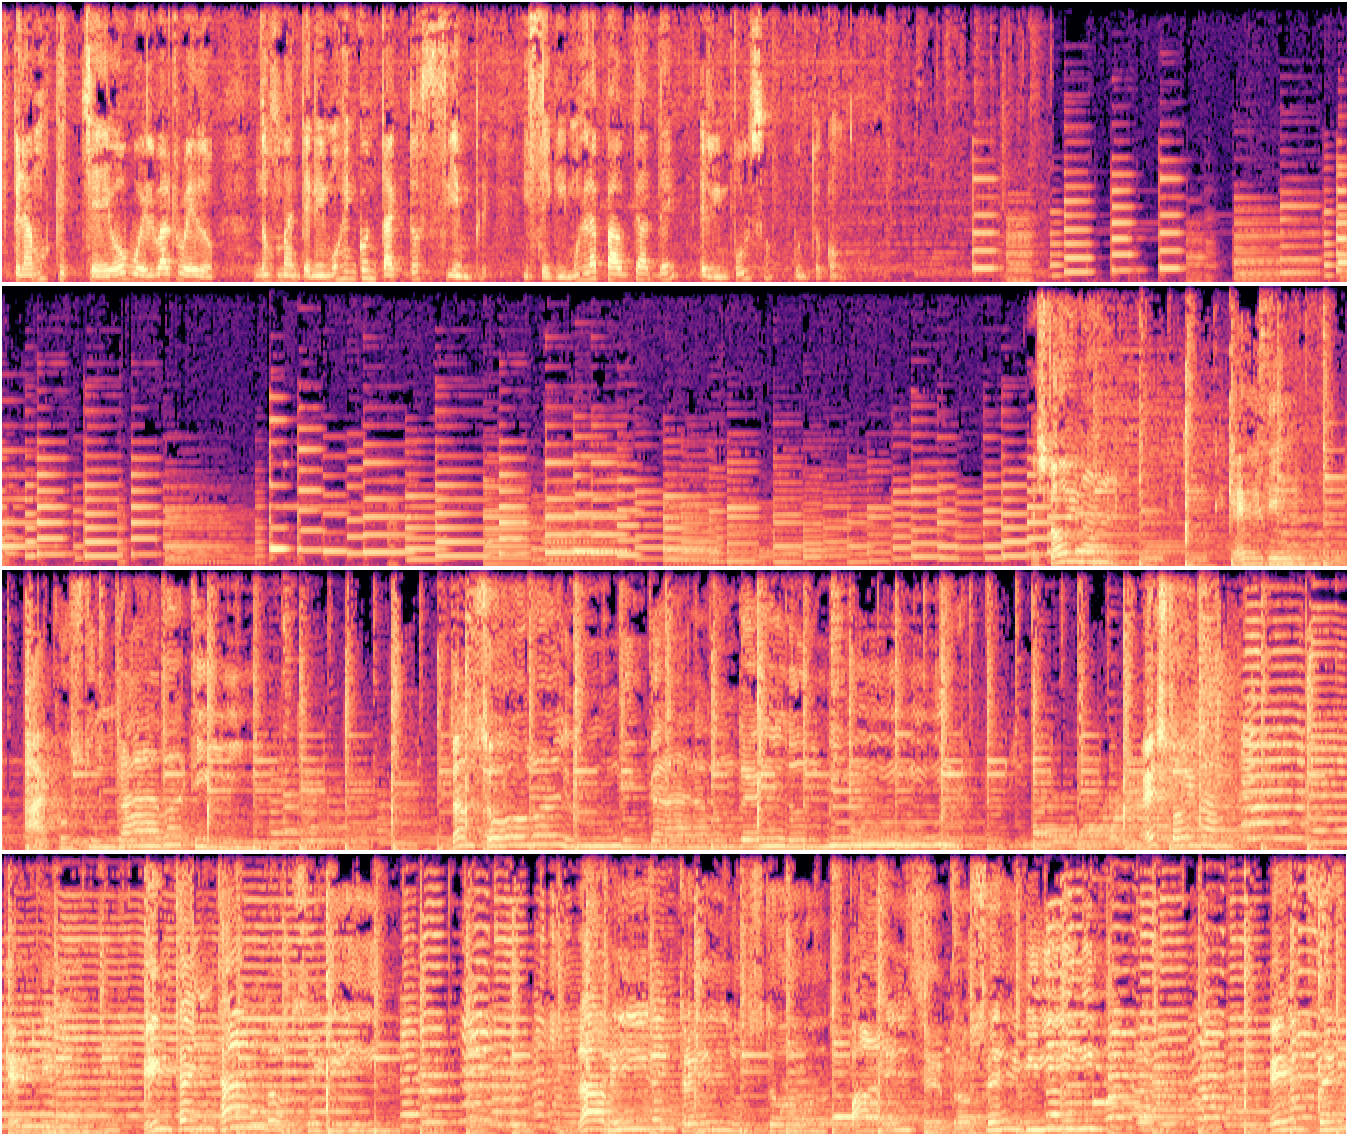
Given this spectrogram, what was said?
Esperamos que Cheo vuelva al ruedo. Nos mantenemos en contacto siempre y seguimos la pauta de elimpulso.com. Estoy mal, que bien acostumbrado a ti. Tan solo hay un lugar donde dormir. Estoy mal, que bien intentando seguir la vida entre los dos parece proseguir. Enfermedad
